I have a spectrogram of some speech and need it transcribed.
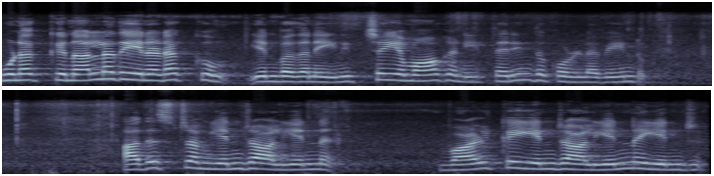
உனக்கு நல்லதே நடக்கும் என்பதனை நிச்சயமாக நீ தெரிந்து கொள்ள வேண்டும். அதிர்ஷ்டம் என்றால் என்ன? வாழ்க்கை என்றால் என்ன என்று?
